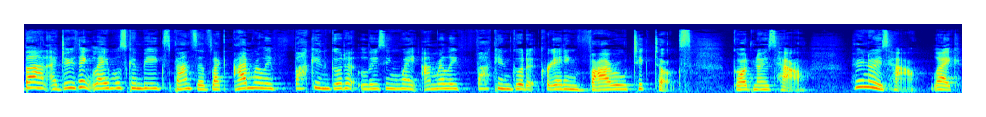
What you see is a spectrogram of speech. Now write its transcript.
But I do think labels can be expansive. Like, I'm really fucking good at losing weight. I'm really fucking good at creating viral TikToks. God knows how. Who knows how? Like,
